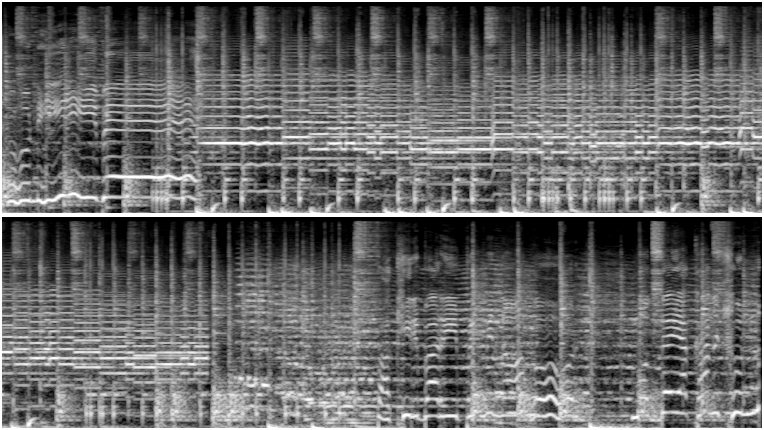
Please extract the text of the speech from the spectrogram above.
শুনিবে। পাখির বাড়ি প্রেম নগর মধ্যে এখন শূন্য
